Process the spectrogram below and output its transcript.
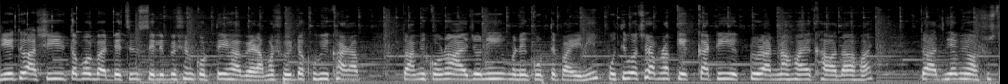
যেহেতু আশিতম বার্থডে সেলিব্রেশন করতেই হবে আর আমার শরীরটা খুবই খারাপ, তো আমি কোনো আয়োজনই মানে করতে পারিনি। প্রতি বছর আমরা কেক কাটি একটু রান্না হয়, খাওয়া দাওয়া হয়, তো আজকে আমি অসুস্থ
